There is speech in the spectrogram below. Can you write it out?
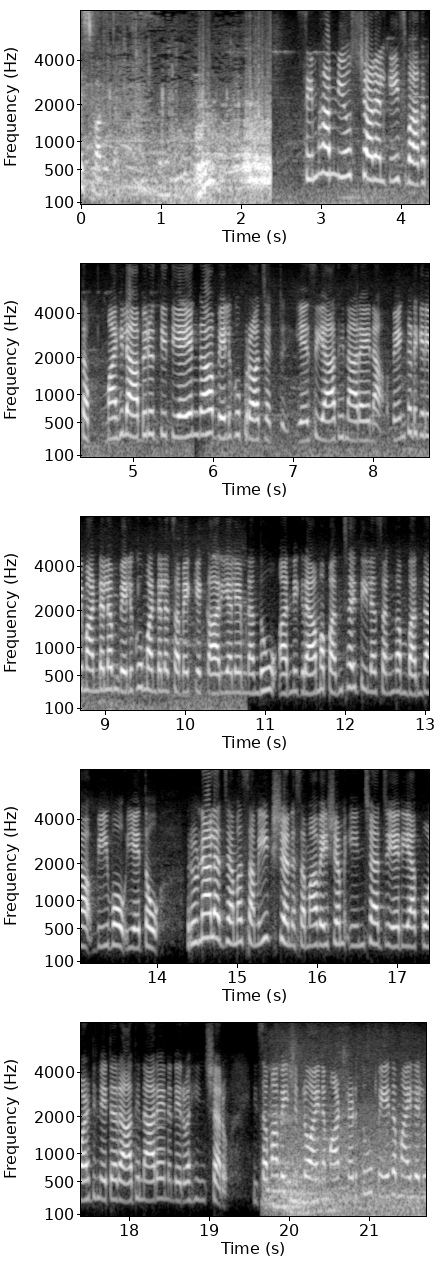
కి స్వాగతం. సింహం న్యూస్ ఛానల్కి స్వాగతం. మహిళా అభివృద్ధి ధ్యేయంగా వెలుగు ప్రాజెక్ట్. ఏసీ ఆదినారాయణ వెంకటగిరి మండలం వెలుగు మండల సమైక్య కార్యాలయం నందు అన్ని గ్రామ పంచాయతీల సంఘం బంద వివో ఏతో రుణాల జమ సమీక్ష సమావేశం ఇన్ఛార్జ్ ఏరియా కోఆర్డినేటర్ ఆదినారాయణ నిర్వహించారు. ఈ సమావేశంలో ఆయన మాట్లాడుతూ పేద మహిళలు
